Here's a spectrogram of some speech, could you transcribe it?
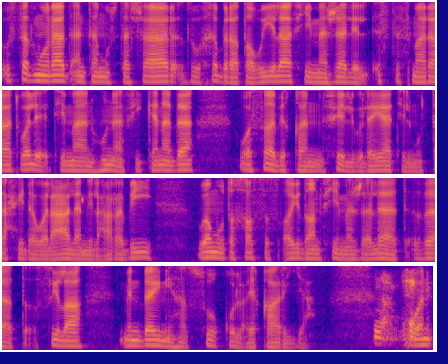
أستاذ مراد أنت مستشار ذو خبرة طويلة في مجال الاستثمارات والائتمان هنا في كندا وسابقا في الولايات المتحدة والعالم العربي ومتخصص أيضا في مجالات ذات صلة من بينها السوق العقارية. نعم.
